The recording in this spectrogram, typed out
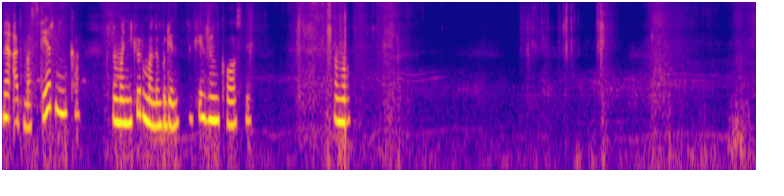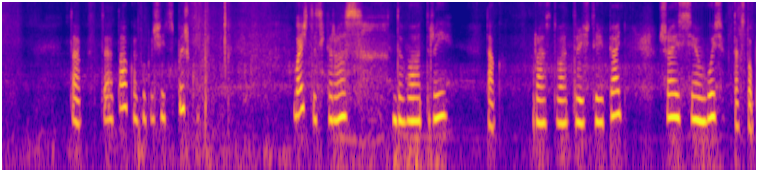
не атмосферненько. Ну, манікюр у мене, блін, який він класний. Ано. Так, це так, от виключить спишку. Бачите, скільки раз, два, три. Так, раз, два, три, чотири, п'ять, шесть, сім, восемь. Так, стоп.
